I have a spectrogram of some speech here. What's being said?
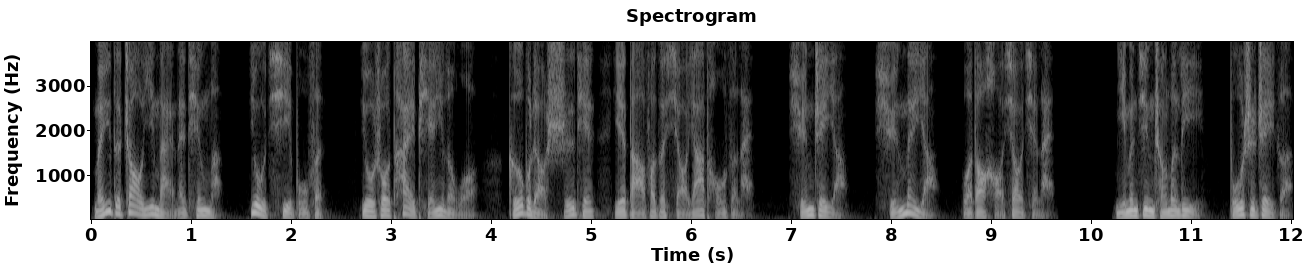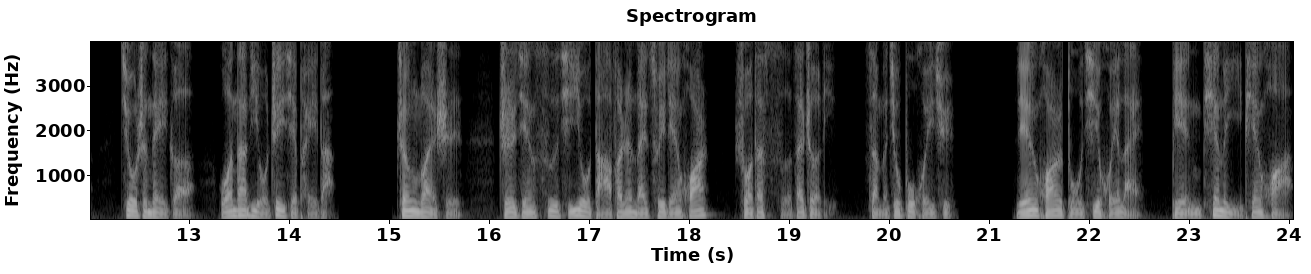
没得赵姨奶奶听了又气不忿，又说太便宜了我，隔不了十天也打发个小丫头子来寻这样寻那样，我倒好笑起来。你们竟成了力，不是这个就是那个，我那里有这些赔的？正乱时，只见思琪又打发人来催莲花，说她死在这里，怎么就不回去？莲花赌气回来。便添了一篇话，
